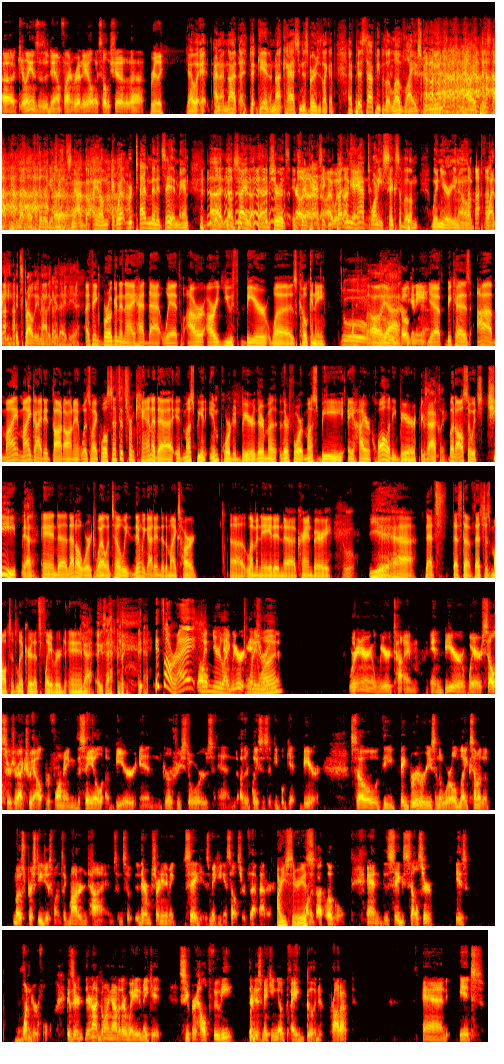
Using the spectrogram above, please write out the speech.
Uh, Killian's is a damn fine red ale. I sell the shit out of that. Really? Yeah, well, and I'm not again. I'm not casting aspersions. Like I've, I've pissed off people that love live streaming. and now I've pissed off people that love Killian's reds. Now I'm, go, you know, like we're, we're ten minutes in, man. Uh, no, sorry about that. I'm sure it's it's No, no, no, no. fantastic. But when you have saying- 26 of them, when you're you know 20, it's probably not a good idea. I think Brogan and I had that with our our youth beer was kokanee. Oh yeah, Kokanee. Yeah, because uh, my my guided thought on it was like, well, since it's from Canada, it must be an imported beer. There, mu- therefore, it must be a higher quality beer. exactly. But also, it's cheap. Yeah. and uh, that all worked well until we then we got into the Mike's Hard uh, lemonade and uh, cranberry. Ooh. Yeah, that's that stuff. That's just malted liquor that's flavored, and Yeah, exactly. it's all right Well, when you're like we're twenty entering- one. We're entering a weird time in beer where seltzers are actually outperforming the sale of beer in grocery stores and other places that people get beer. So the big breweries in the world, like some of the most prestigious ones, like Modern Times, and so they're starting to make Sig is making a seltzer for that matter. Are you serious? want serious? to talk local. And the Sig seltzer is wonderful because they're they're not going out of their way to make it super health foody. They're just making a, a good product, and it's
